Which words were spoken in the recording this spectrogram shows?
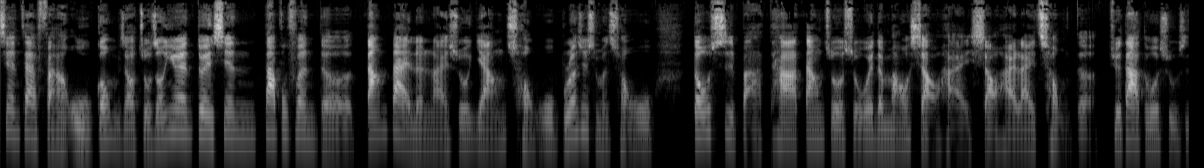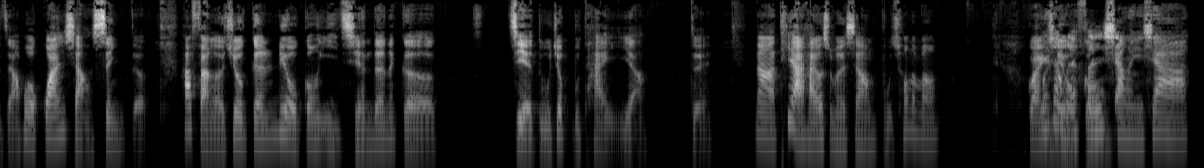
现在反而武功比较着重，因为对现大部分的当代人来说，养宠物不论是什么宠物，都是把它当做所谓的毛小孩、小孩来宠的，绝大多数是这样，或观赏性的，它反而就跟六宫以前的那个解读就不太一样。对，那 Tia 还有什么想补充的吗？关于我想来分享一下。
